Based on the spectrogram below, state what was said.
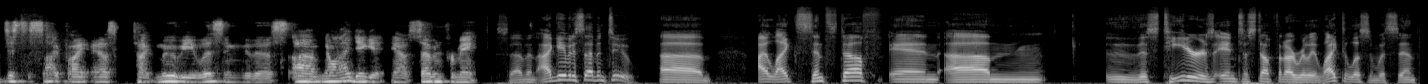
just a sci-fi esque type movie listening to this. Um, no, I dig it. Yeah, seven for me. Seven. I gave it a seven too. Um, I like synth stuff, and um, this teeters into stuff that I really like to listen with synth,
